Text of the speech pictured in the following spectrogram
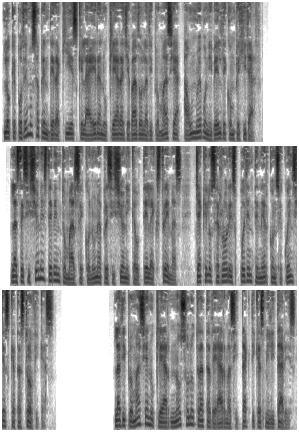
Lo que podemos aprender aquí es que la era nuclear ha llevado la diplomacia a un nuevo nivel de complejidad. Las decisiones deben tomarse con una precisión y cautela extremas, ya que los errores pueden tener consecuencias catastróficas. La diplomacia nuclear no solo trata de armas y tácticas militares,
